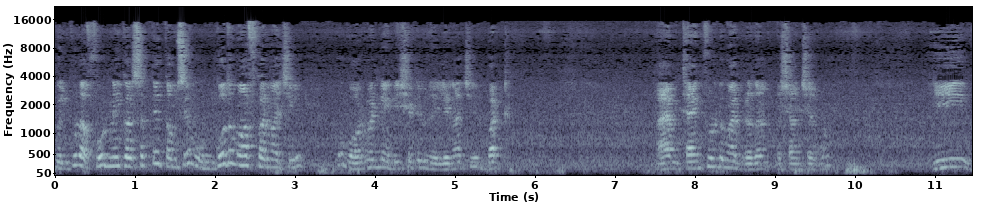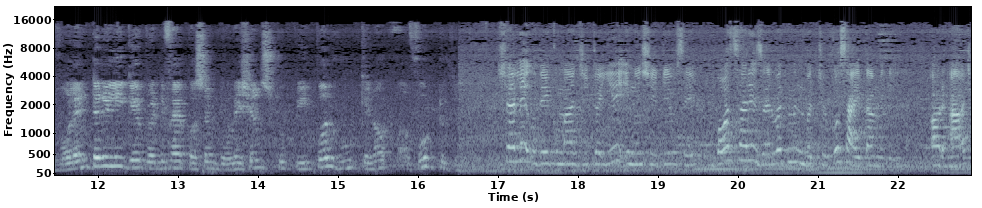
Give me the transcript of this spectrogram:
बिल्कुल अफोर्ड नहीं कर सकते कम से कम उनको तो माफ़ करना चाहिए। वो गवर्नमेंट ने इनिशिएटिव नहीं लेना चाहिए but I am thankful to my brother Prashant Sharma. He voluntarily gave 25% donations to people who cannot afford to give. Shaile Uday Kumar ji का ये इनिशिएटिव से बहुत सारे जरूरतमंद बच्चों को सहायता है और आज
